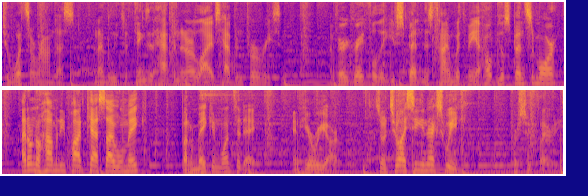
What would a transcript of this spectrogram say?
to what's around us. And I believe the things that happen in our lives happen for a reason. I'm very grateful that you've spent this time with me. I hope you'll spend some more. I don't know how many podcasts I will make, but I'm making one today. And here we are. So until I see you next week, pursue clarity.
